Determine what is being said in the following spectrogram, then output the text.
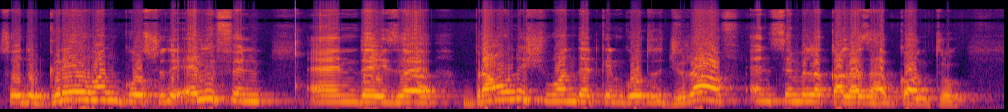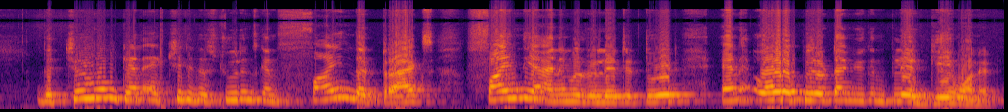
So the gray one goes to the elephant and there is a brownish one that can go to the giraffe and similar colors have gone through. The children can actually, the students can find the tracks, find the animal related to it and over a period of time you can play a game on it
